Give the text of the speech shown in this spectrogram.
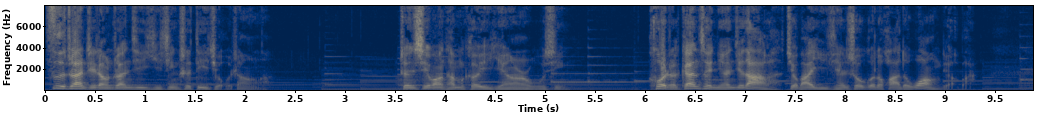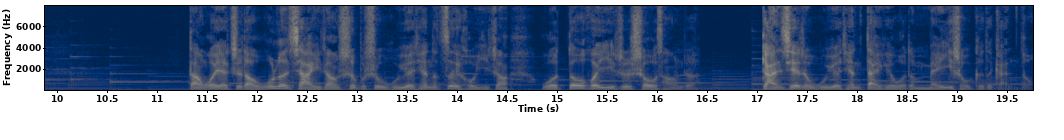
自传这张专辑已经是第九张了。真希望他们可以言而无信，或者干脆年纪大了就把以前说过的话都忘掉吧。但我也知道，无论下一张是不是五月天的最后一张，我都会一直收藏着，感谢着五月天带给我的每一首歌的感动。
